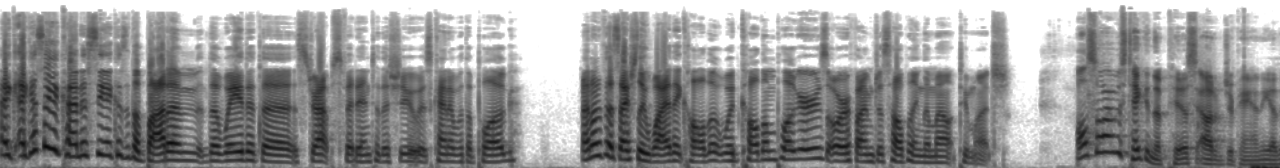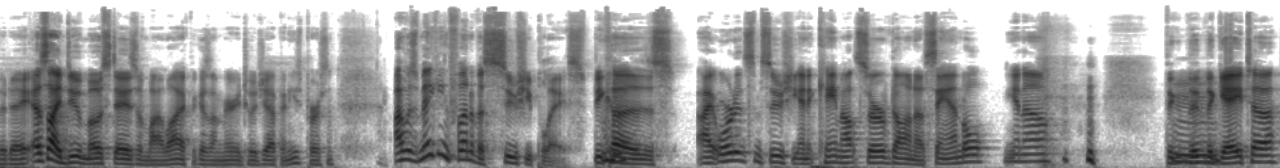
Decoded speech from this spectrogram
I, I guess I could kind of see it because of the bottom, the way that the straps fit into the shoe is kind of with a plug. I don't know if that's actually why they call it would call them pluggers, or if I'm just helping them out too much. Also, I was taking the piss out of Japan the other day, as I do most days of my life because I'm married to a Japanese person. I was making fun of a sushi place because I ordered some sushi and it came out served on a sandal, you know? The, the, the geta,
